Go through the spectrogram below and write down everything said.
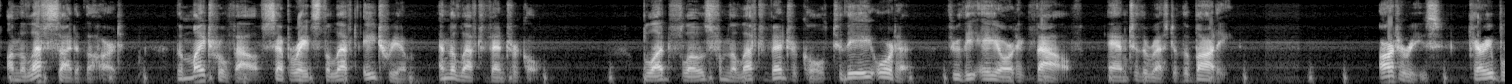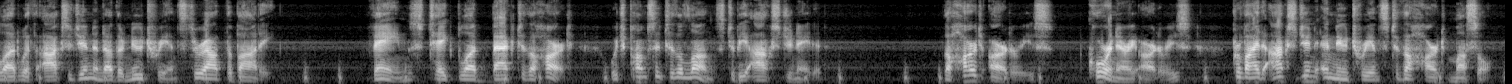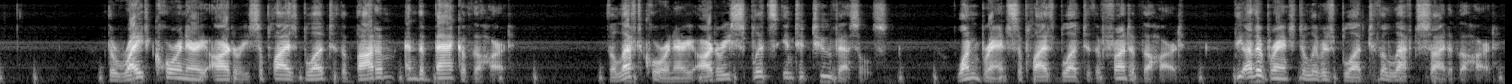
On the left side of the heart, the mitral valve separates the left atrium and the left ventricle. Blood flows from the left ventricle to the aorta through the aortic valve and to the rest of the body. Arteries carry blood with oxygen and other nutrients throughout the body. Veins take blood back to the heart, which pumps it to the lungs to be oxygenated. The heart arteries, coronary arteries, provide oxygen and nutrients to the heart muscle. The right coronary artery supplies blood to the bottom and the back of the heart. The left coronary artery splits into two vessels. One branch supplies blood to the front of the heart, the other branch delivers blood to the left side of the heart.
